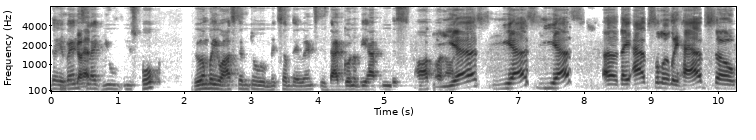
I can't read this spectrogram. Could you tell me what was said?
the events like you, you spoke? Remember you asked them to mix up the events. Is that going to be happening this arc or not? Yes, yes, yes. Uh, they absolutely have. So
